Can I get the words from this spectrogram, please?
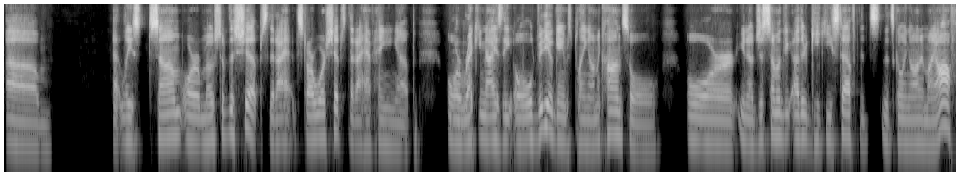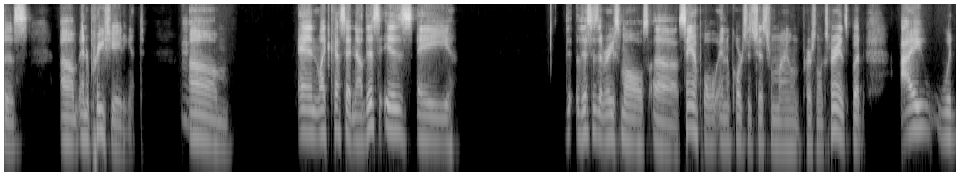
um, at least some or most of the ships that I Star Wars ships that I have hanging up, or mm-hmm. recognize the old video games playing on a console, or you know just some of the other geeky stuff that's that's going on in my office um, and appreciating it. Mm-hmm. Um, and like I said, now this is a th- this is a very small uh, sample, and of course, it's just from my own personal experience. But I would,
